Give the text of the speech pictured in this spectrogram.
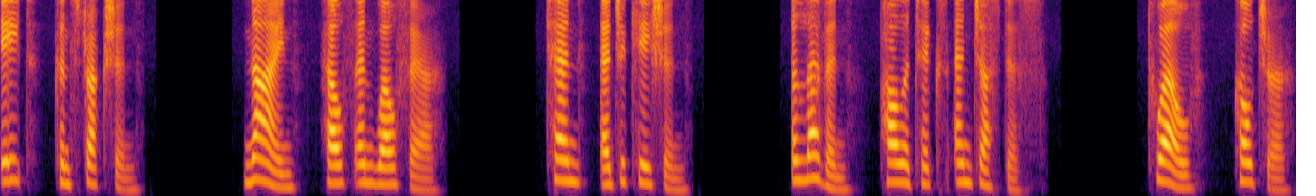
8. Construction. 9. Health and welfare. 10. Education. 11. Politics and justice. 12. Culture.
